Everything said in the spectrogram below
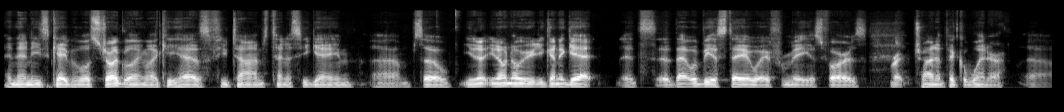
and then he's capable of struggling, like he has a few times Tennessee game. Um, so you don't you don't know what you're going to get. It's uh, that would be a stay away for me as far as right. trying to pick a winner. Um,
